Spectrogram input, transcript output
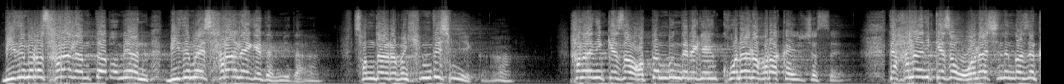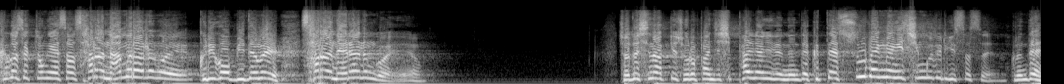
믿음으로 살아남다 보면 믿음을 살아내게 됩니다. 성도 여러분 힘드십니까? 하나님께서 어떤 분들에게 고난을 허락해 주셨어요. 근데 하나님께서 원하시는 것은 그것을 통해서 살아남으라는 거예요. 그리고 믿음을 살아내라는 거예요. 저도 신학교 졸업한 지 18년이 됐는데 그때 수백 명의 친구들이 있었어요. 그런데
